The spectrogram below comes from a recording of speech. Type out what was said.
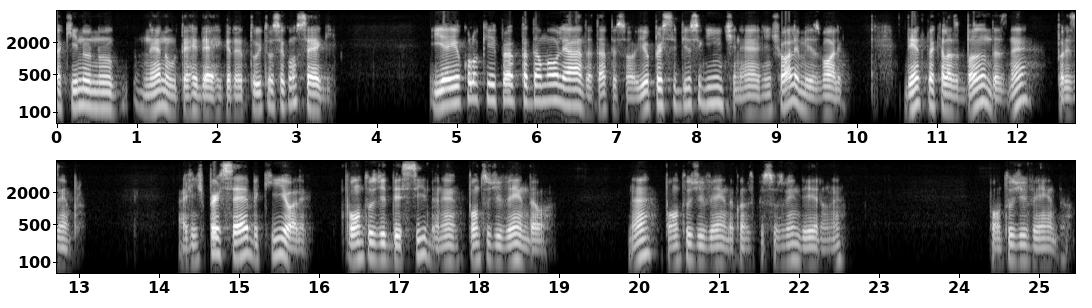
aqui no, no, né, no TRDR gratuito você consegue. E aí eu coloquei para dar uma olhada, tá, pessoal? E eu percebi o seguinte, né? A gente olha mesmo, olha, dentro daquelas bandas, né? Por exemplo, a gente percebe aqui, olha, pontos de descida, né? Pontos de venda, ó, né? Pontos de venda quando as pessoas venderam, né? Pontos de venda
